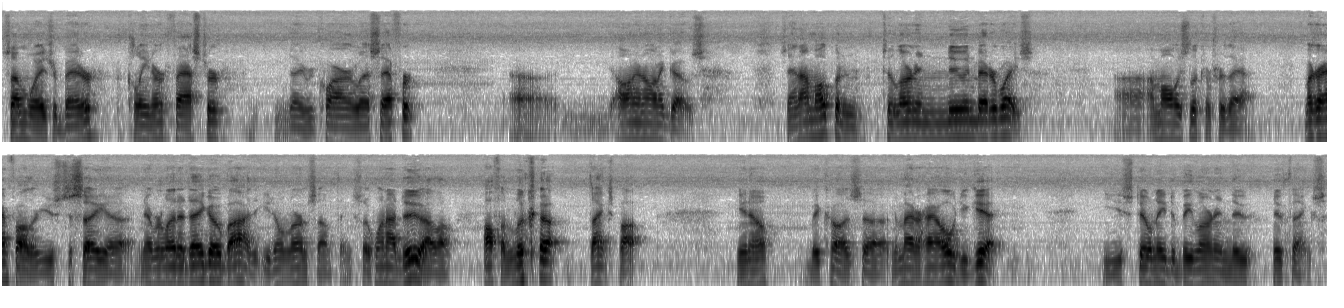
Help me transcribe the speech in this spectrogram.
some ways are better, cleaner, faster. They require less effort. Uh, on and on it goes. And I'm open to learning new and better ways. Uh, I'm always looking for that. My grandfather used to say, uh, never let a day go by that you don't learn something. So when I do, I'll often look up, thanks, Pop, you know, because uh, no matter how old you get, you still need to be learning new, new things.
